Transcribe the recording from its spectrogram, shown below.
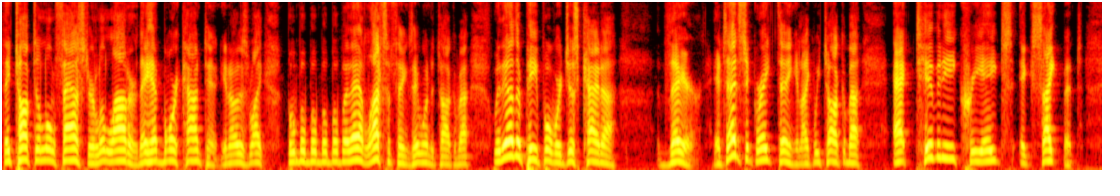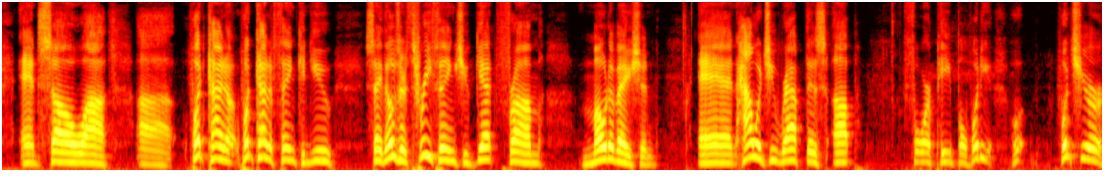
They talked a little faster, a little louder. They had more content. You know, it was like boom, boom, boom, boom, boom. They had lots of things they wanted to talk about. Where the other people were just kind of there. It's that's a great thing. And like we talk about, activity creates excitement. And so, uh, uh, what kind of what kind of thing can you say? Those are three things you get from motivation. And how would you wrap this up for people? What do you? What's your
